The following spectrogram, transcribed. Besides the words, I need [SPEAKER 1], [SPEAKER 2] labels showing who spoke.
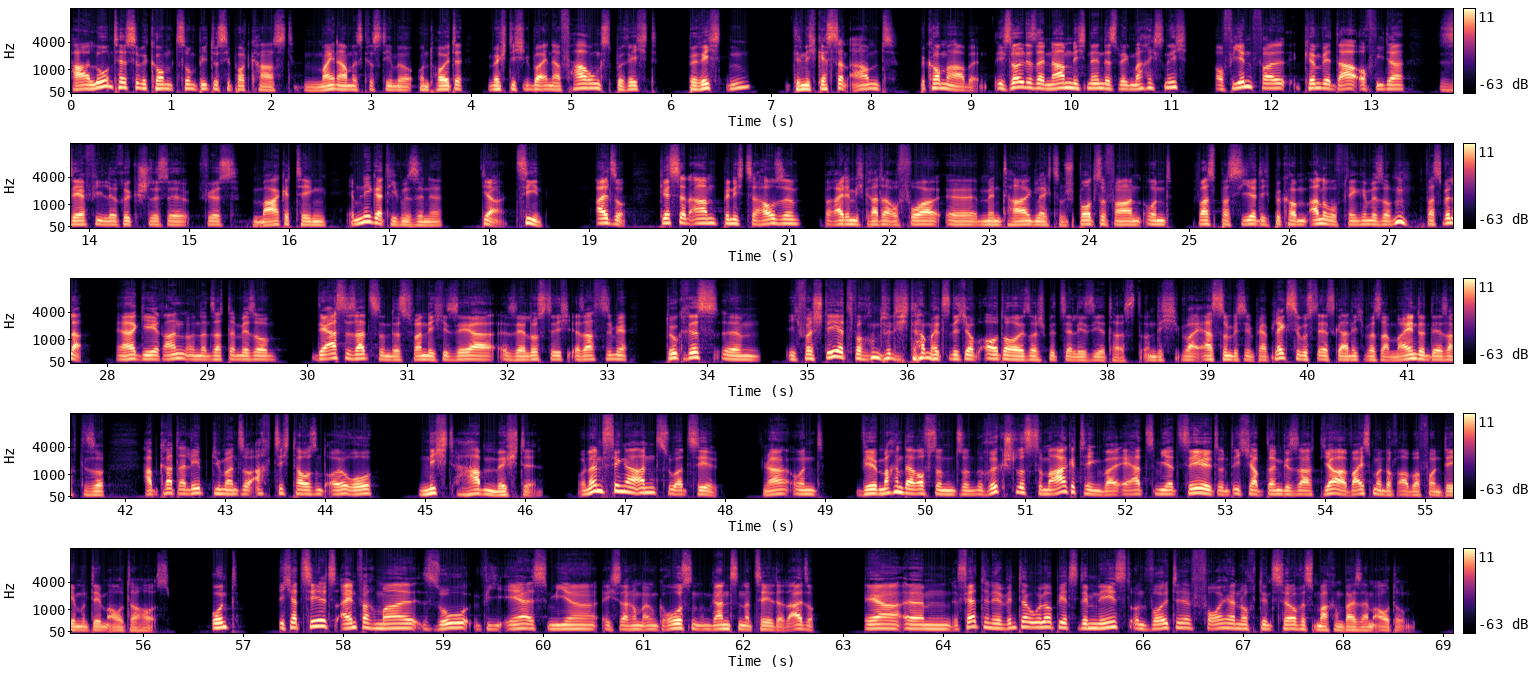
[SPEAKER 1] Hallo und herzlich willkommen zum B2C Podcast. Mein Name ist Christine und heute möchte ich über einen Erfahrungsbericht berichten, den ich gestern Abend bekommen habe. Ich sollte seinen Namen nicht nennen, deswegen mache ich es nicht. Auf jeden Fall können wir da auch wieder sehr viele Rückschlüsse fürs Marketing im negativen Sinne ja, ziehen. Also, gestern Abend bin ich zu Hause, bereite mich gerade darauf vor, äh, mental gleich zum Sport zu fahren und was passiert? Ich bekomme einen Anruf, denke mir so, hm, was will er? Ja, gehe ran und dann sagt er mir so, der erste Satz, und das fand ich sehr, sehr lustig, er sagte zu mir, du Chris, ähm, ich verstehe jetzt, warum du dich damals nicht auf Autohäuser spezialisiert hast. Und ich war erst so ein bisschen perplex, ich wusste erst gar nicht, was er meint. Und der sagte so, hab gerade erlebt, wie man so 80.000 Euro nicht haben möchte. Und dann fing er an zu erzählen. Ja, und wir machen darauf so einen, so einen Rückschluss zum Marketing, weil er hat's mir erzählt und ich habe dann gesagt, ja, weiß man doch aber von dem und dem Autohaus. Und ich erzähle es einfach mal so, wie er es mir, ich sage mal, im Großen und Ganzen erzählt hat. Also, er ähm, fährt in den Winterurlaub jetzt demnächst und wollte vorher noch den Service machen bei seinem Auto.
